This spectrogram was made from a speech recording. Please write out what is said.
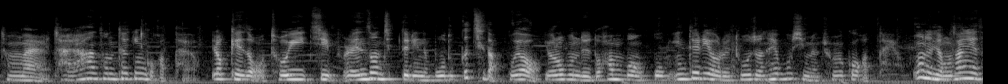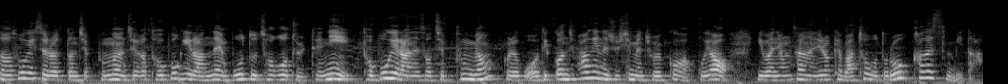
정말 잘한 선택인 것 같아요. 이렇게 해서 저희 집 랜선 집들이는 모두 끝이 났고요. 여러분들도 한번 꼭 인테리어를 도전해보시면 좋을 것 같아요. 오늘 영상에서 소개해드렸던 제품은 제가 더보기란에 모두 적어둘 테니 더보기란에서 제품명 그리고 어디 건지 확인해 주시면 좋을 것 같고요. 이번 영상은 이렇게 마쳐보도록 하겠습니다.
